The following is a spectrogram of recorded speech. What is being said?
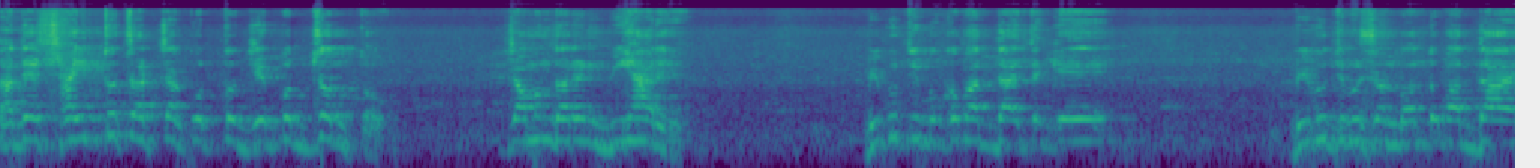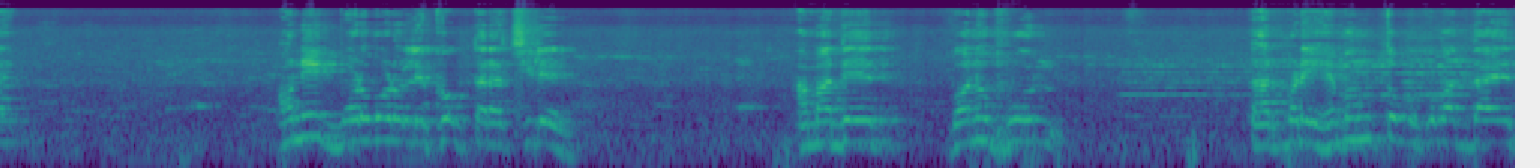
তাদের সাহিত্য চর্চা করত যে পর্যন্ত যেমন ধরেন বিহারে বিভূতি মুখোপাধ্যায় থেকে বিভূতিভূষণ বন্দ্যোপাধ্যায় অনেক বড় বড় লেখক তারা ছিলেন। আমাদের বনফুল, তারপরে হেমন্ত মুখোপাধ্যায়ের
